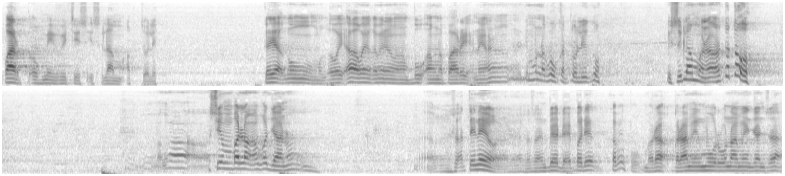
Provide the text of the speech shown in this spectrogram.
part of me which is Islam actually. Kaya kung mag-away-away kami ng mga buang na pari na yan, ah, hindi mo na ako katoliko. Islam man, ah, totoo. Mga simba lang ako dyan. No? Ah, sa Ateneo, sa San Beda, eh, pwede kami po, mara, karaming muro namin dyan sa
